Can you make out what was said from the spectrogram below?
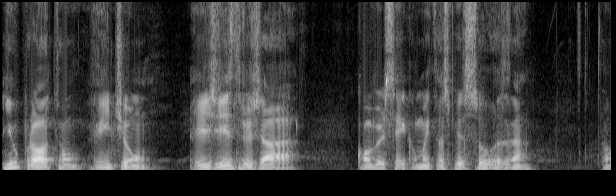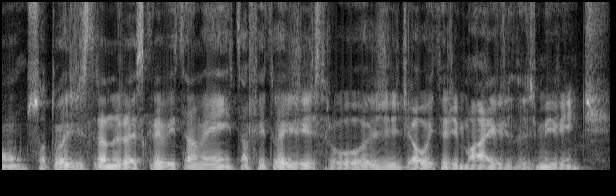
e o próton 21. Registro já conversei com muitas pessoas, né? Então, só estou registrando, já escrevi também, está feito o registro hoje, dia 8 de maio de 2020.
